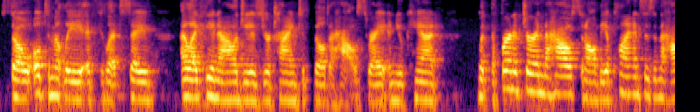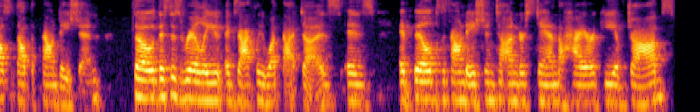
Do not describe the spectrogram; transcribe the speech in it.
So ultimately, if let's say, I like the analogy is you're trying to build a house, right? And you can't put the furniture in the house and all the appliances in the house without the foundation. So this is really exactly what that does is it builds the foundation to understand the hierarchy of jobs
